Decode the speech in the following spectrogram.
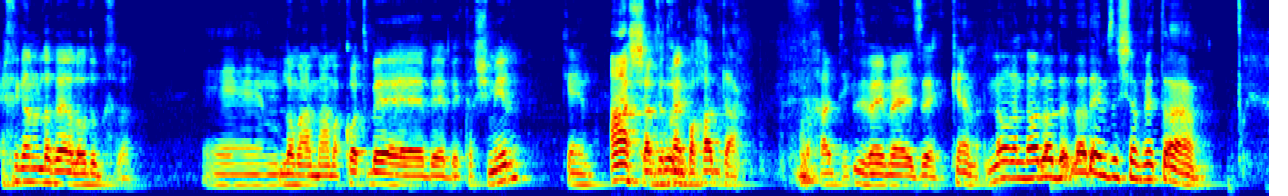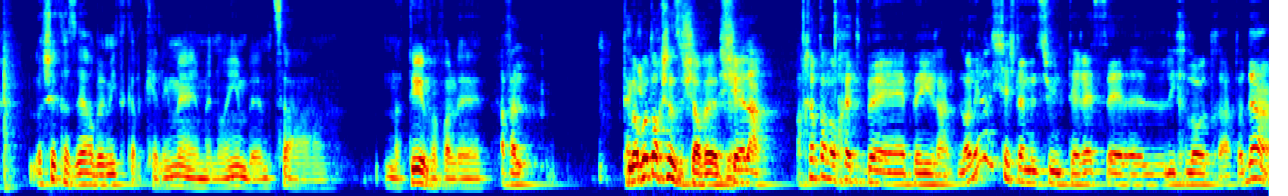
איך הגענו לדבר על הודו בכלל? אמ, לא, מה- מהמכות בקשמיר? כן, אה, שאלתי אותך אם פחדת. פחדתי. זה, זה- זה, כן, לא, לא, לא, לא יודע אם זה שווה את ה... לא שכזה הרבה מתקלקלים אה, מנועים באמצע נתיב, אבל אה, אבל, לא בטוח שזה שווה את זה. שאלה, עכשיו אתה נוחת ב- באיראן, לא נראה לי שיש להם איזשהו אינטרס אה, לכלוא אותך, אתה יודע,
